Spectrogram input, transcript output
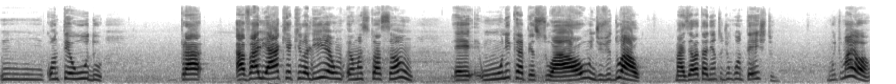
um conteúdo para avaliar que aquilo ali é, um, é uma situação é, única, pessoal, individual, mas ela está dentro de um contexto muito maior.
